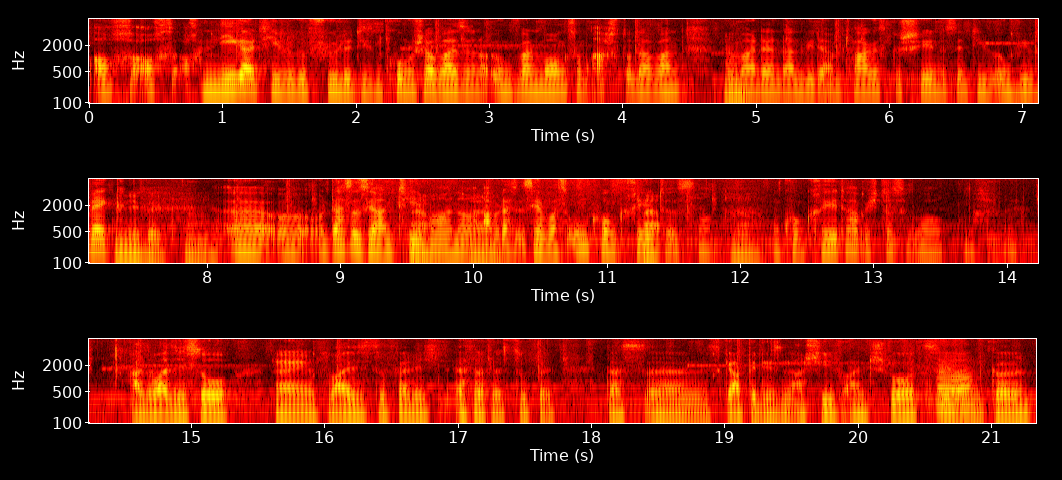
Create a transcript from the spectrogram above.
auch, auch, auch negative Gefühle, die sind komischerweise dann irgendwann morgens um acht oder wann, wenn man denn dann wieder im Tagesgeschehen ist, sind die irgendwie weg. Die weg. Ja. Äh, und das ist ja ein Thema, Ja, ne? ja. aber das ist ja was Unkonkretes. Ne? Und konkret habe ich das überhaupt nicht. Ne? Also weiß ich so, äh, jetzt weiß ich zufällig, äh, das ist zufällig, dass äh, es gab ja diesen Archiveinsturz hier Ja. in Köln,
